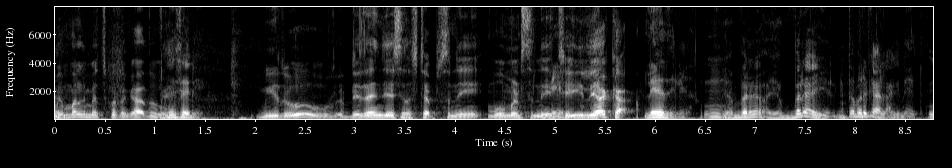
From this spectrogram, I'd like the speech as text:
మిమ్మల్ని మెచ్చుకోవటం కాదు. సరే. మీరు డిజైన్ చేసిన స్టెప్స్ని మూమెంట్స్ని చేయలేక. లేదు లేదు. ఎవరు ఎవరు ఇంతవరకు అలాగే లేదు.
